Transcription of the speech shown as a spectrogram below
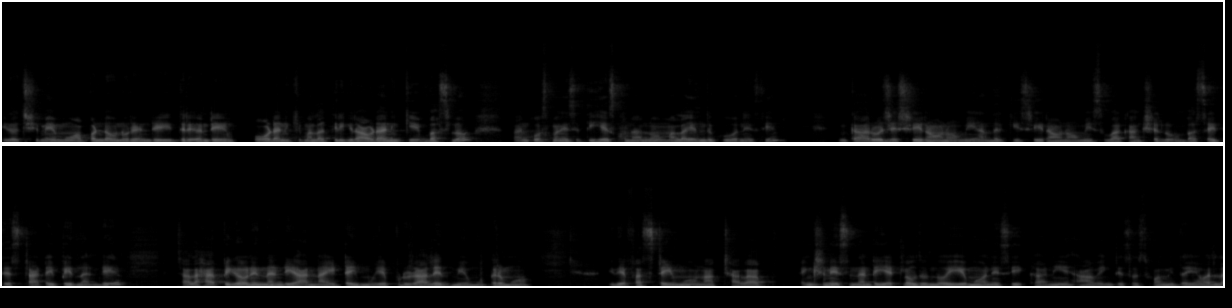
ఇది వచ్చి మేము అప్ అండ్ డౌన్ రెండు ఇద్దరు అంటే పోవడానికి మళ్ళీ తిరిగి రావడానికి బస్సులో దానికోసం అనేసి తీసేసుకున్నాను. మళ్ళీ ఎందుకు అనేసి. ఇంకా ఆ రోజే శ్రీరామనవమి. అందరికీ శ్రీరామనవమి శుభాకాంక్షలు. బస్ అయితే స్టార్ట్ అయిపోయిందండి. చాలా హ్యాపీగా ఉన్నిందండి. ఆ నైట్ టైము ఎప్పుడు రాలేదు మేము ముగ్గురము. ఇదే ఫస్ట్ టైము. నాకు చాలా టెన్షన్ వేసిందంటే ఎట్లవుతుందో ఏమో అనేసి. కానీ ఆ వెంకటేశ్వర స్వామి దయ వల్ల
